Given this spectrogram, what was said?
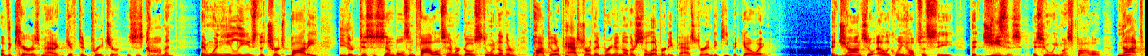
of the charismatic, gifted preacher. This is common. And when he leaves, the church body either disassembles and follows him or goes to another popular pastor or they bring another celebrity pastor in to keep it going. And John so eloquently helps us see that Jesus is who we must follow, not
